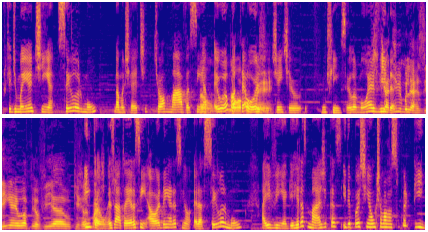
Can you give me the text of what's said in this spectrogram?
Porque de manhã tinha Sailor Moon na manchete, que eu amava, assim. Não, eu amo até acompanhei. hoje. Gente, eu. Enfim, Sailor Moon é De vida. anime mulherzinha, eu, eu via o Guerreiros Então, Mágicos. exato, aí era assim, a ordem era assim, ó, era Sailor Moon, aí vinha Guerreiras Mágicas e depois tinha um que chamava Super Pig.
